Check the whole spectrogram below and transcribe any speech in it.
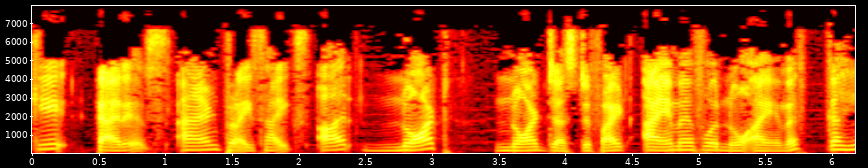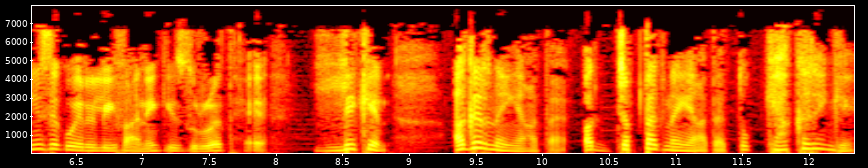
कि tariffs and price hikes are not not justified IMF और नो आईएमएफ कहीं से कोई रिलीफ आने की ज़रूरत है। लेकिन अगर नहीं आता है और जब तक नहीं आता है तो क्या करेंगे?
